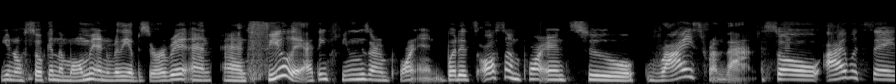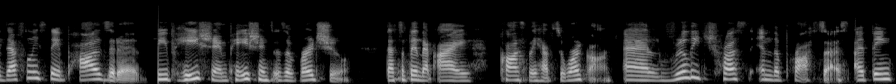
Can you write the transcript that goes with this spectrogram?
you know, soak in the moment and really observe it and, and feel it. I think feelings are important, but it's also important to rise from that. So I would say definitely stay positive, be patient. Patience is a virtue. That's something that I constantly have to work on and really trust in the process. I think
